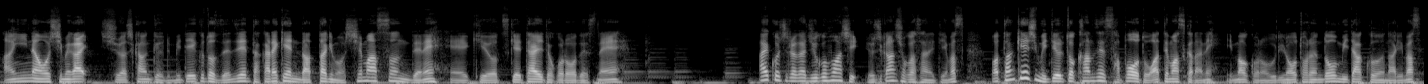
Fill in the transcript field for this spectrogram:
安易な押し目買い、週足環境で見ていくと全然高値圏だったりもしますんでね、えー、気をつけたいところですね。はい、こちらが15分足、4時間足を重ねています。まあ、短期足見てると完全サポート終わってますからね、今この売りのトレンドを見たくなります。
